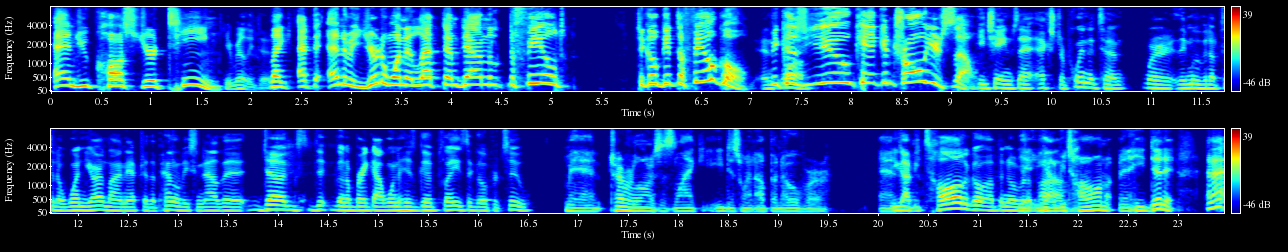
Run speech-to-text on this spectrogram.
and you cost your team. He really did. Like at the end of it, you're the one that let them down the, the field to go get the field goal And, because well- you can't control yourself. he changed that extra point attempt where they move it up to the one yard line after the penalty. So now the Doug's gonna break out one of his good plays to go for two. Man, Trevor Lawrence is lanky. He just went up and over. And You gotta be tall to go up and over yeah, you gotta be tall, and- and he did it. And I,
